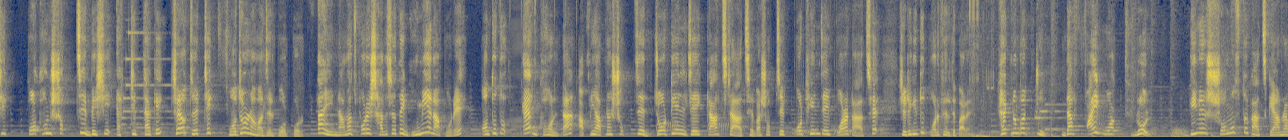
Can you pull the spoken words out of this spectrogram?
ঠিক কখন সবচেয়ে বেশি অ্যাক্টিভ থাকে? সেটা হচ্ছে ঠিক ফজর নামাজের পর পর তাই নামাজ পড়ে সাথে সাথে ঘুমিয়ে না পড়ে অন্তত এক ঘণ্টা আপনি আপনার সবচেয়ে জটিল যে কাজটা আছে বা সবচেয়ে কঠিন যে পড়াটা আছে, সেটা কিন্তু পড়ে ফেলতে পারেন। Hack number two, the five walk rule. দিনের সমস্ত কাজকে আমরা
